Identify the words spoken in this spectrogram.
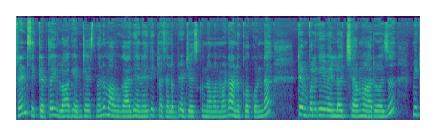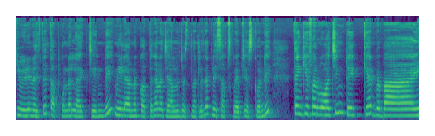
ఫ్రెండ్స్ ఇక్కడితో ఈ వ్లాగ్ ఎండ్ చేస్తున్నాను. మా ఉగాది అనేది ఇట్లా సెలబ్రేట్ చేసుకున్నాం అనమాట అనుకోకుండా టెంపుల్కి వెళ్ళొచ్చాము ఆ రోజు. మీకు ఈ వీడియో నచ్చితే తప్పకుండా లైక్ చేయండి. మీరు ఎవరైనా కొత్తగా నా ఛానల్ చూస్తున్నట్లయితే ప్లీజ్ సబ్స్క్రైబ్ చేసుకోండి. Thank you for watching take care bye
